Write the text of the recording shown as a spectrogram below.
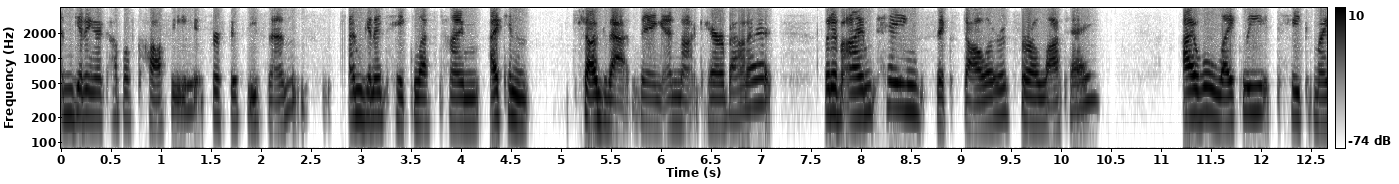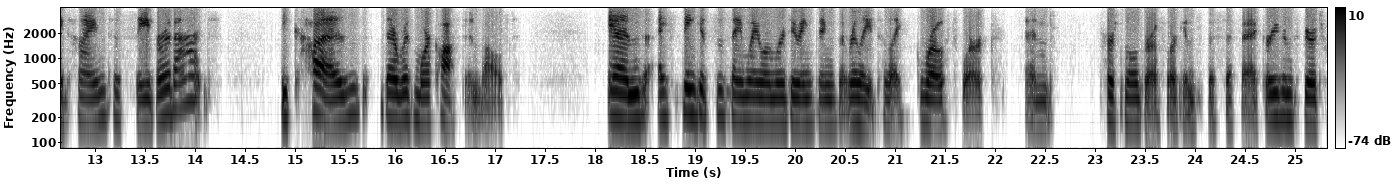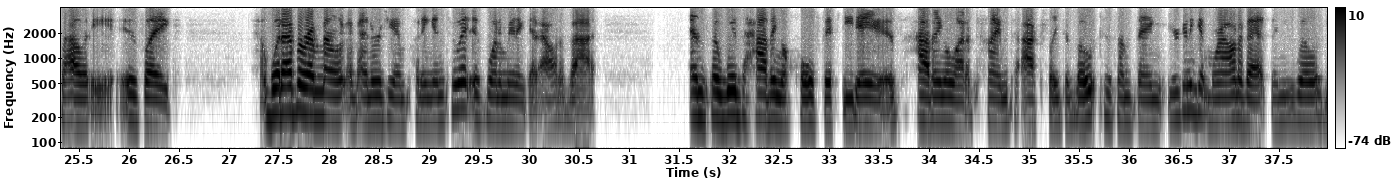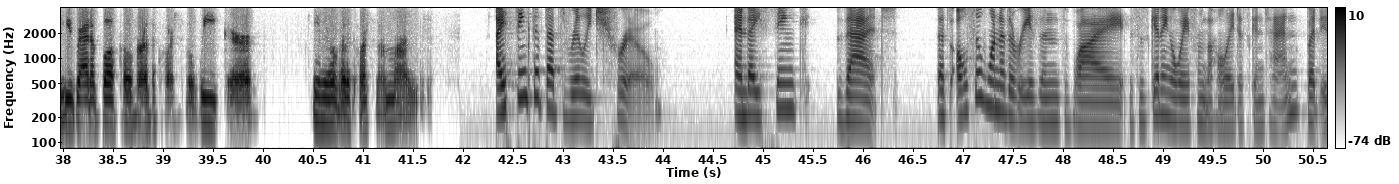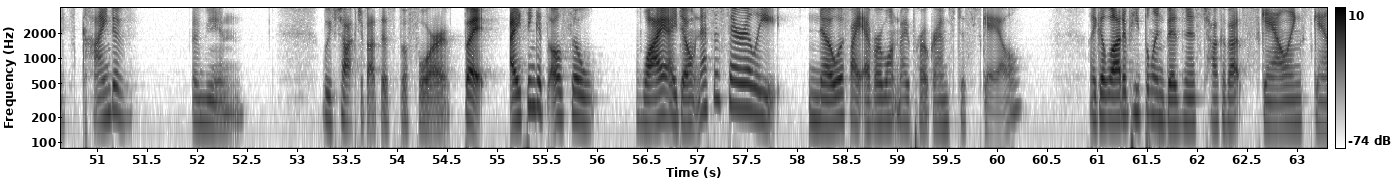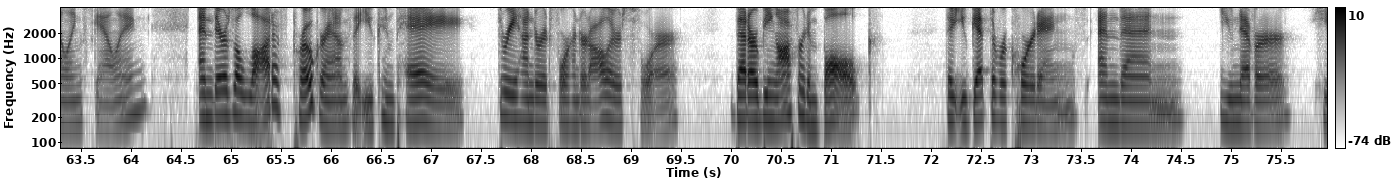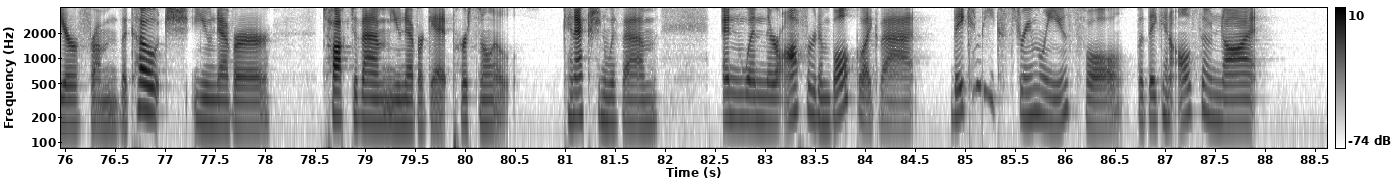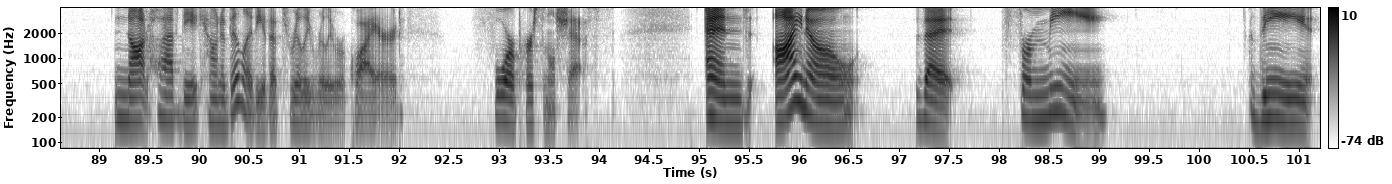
am getting a cup of coffee for 50 cents, I'm going to take less time. I can chug that thing and not care about it. But if I'm paying $6 for a latte, I will likely take my time to savor that because there was more cost involved. And I think it's the same way when we're doing things that relate to like growth work and personal growth work in specific or even spirituality is like whatever amount of energy I'm putting into it is what I'm going to get out of that. And so, with having a whole 50 days, having a lot of time to actually devote to something, you're going to get more out of it than you will if you read a book over the course of a week or even over the course of a month. I think that that's really true. And I think that that's also one of the reasons why this is getting away from the holy discontent, but it's kind of, I mean, we've talked about this before, but I think it's also why I don't necessarily know if I ever want my programs to scale. Like a lot of people in business talk about scaling, scaling, scaling. And there's a lot of programs that you can pay $300, $400 for that are being offered in bulk that you get the recordings and then you never hear from the coach, you never talk to them, you never get personal connection with them. And when they're offered in bulk like that, they can be extremely useful, but they can also not not have the accountability that's really really required for personal shifts. And I know that for me the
